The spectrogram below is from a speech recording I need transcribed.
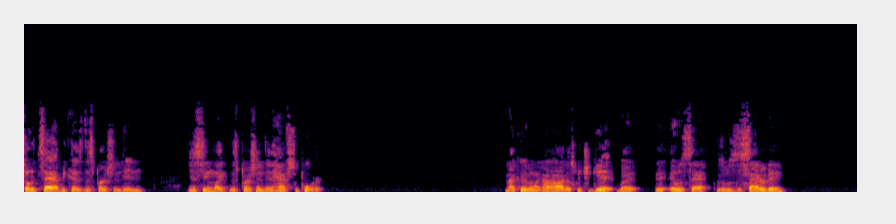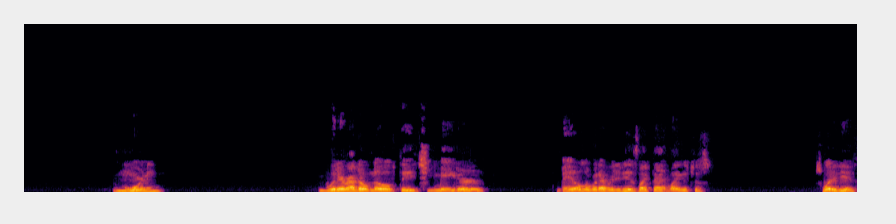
So it's sad because this person didn't. Just seemed like this person didn't have support. And I could have been like, haha, that's what you get. But it, it was sad because it was a Saturday morning, whatever. I don't know if they, she made her bail or whatever it is like that. Like, it's just, it's what it is.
